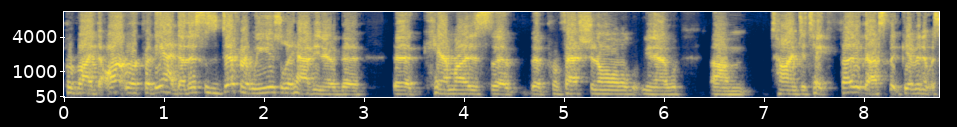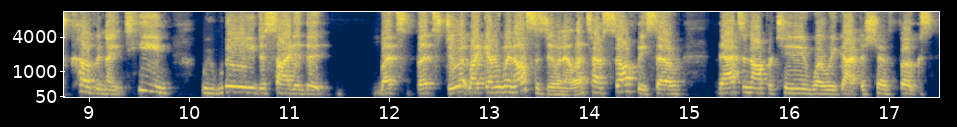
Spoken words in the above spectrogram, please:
provide the artwork for the ad. Now this was different. We usually have you know the the cameras, the the professional, you know, um, time to take photographs. But given it was COVID nineteen, we really decided that let's let's do it like everyone else is doing it. Let's have selfies. So that's an opportunity where we got to show folks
